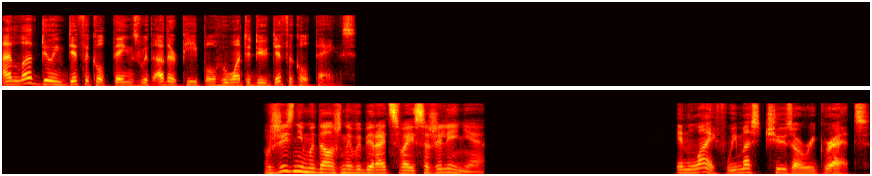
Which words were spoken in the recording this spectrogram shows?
I love doing difficult things with other people who want to do difficult things. В жизни мы должны выбирать свои сожаления. In life, we must choose our regrets.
